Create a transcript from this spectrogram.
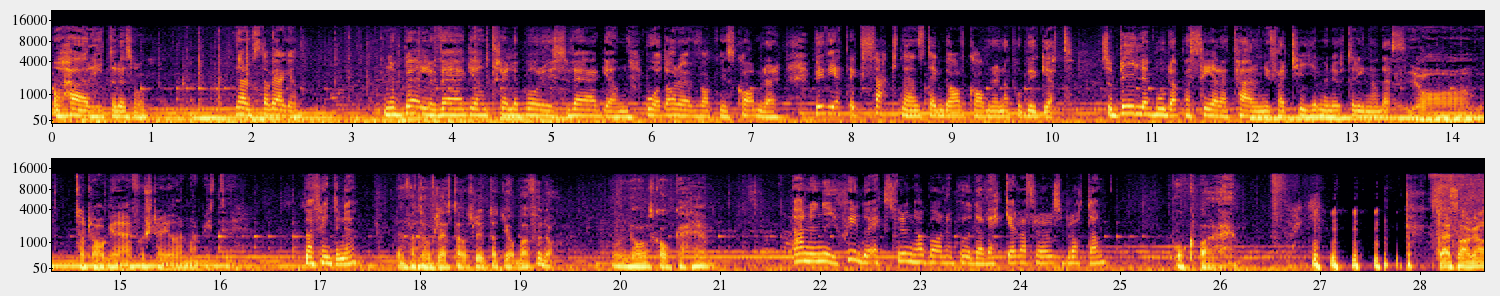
Och här hittades hon. Närmsta vägen. Nobelvägen, Trelleborgsvägen. Båda har övervakningskameror. Vi vet exakt när han stängde av kamerorna på bygget. Så bilen borde ha passerat här ungefär tio minuter innan dess. Jag tar tag i det här första jag gör man bitti. Varför inte nu? För att de flesta har slutat jobba för dem. Och jag ska åka hem. Han är nyskild och exfrun har barnen på udda veckor. Varför har du så bråttom? Åk bare hjem. Det er Saga.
